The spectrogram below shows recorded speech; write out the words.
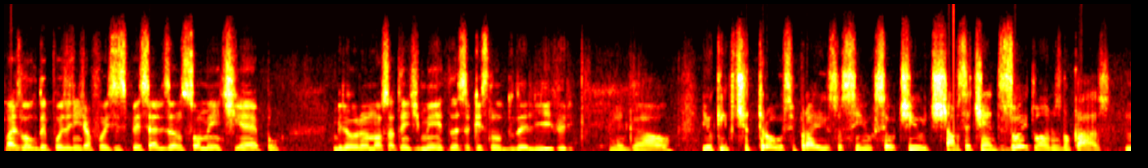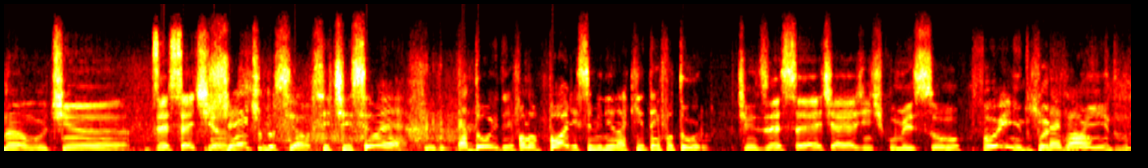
mas logo depois a gente já foi se especializando somente em Apple melhorando nosso atendimento, dessa questão do delivery. Legal. E o que, que te trouxe para isso, assim? O seu tio te chamava, você tinha 18 anos no caso? Não, eu tinha 17 anos. Gente do céu, esse tio seu é, é doido. Ele falou, pode, esse menino aqui tem futuro. Tinha 17, aí a gente começou, foi indo, que foi legal. fluindo.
